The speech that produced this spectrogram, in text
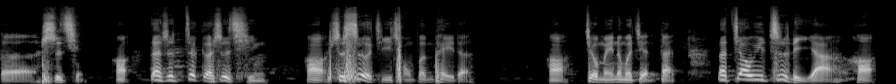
的事情，啊，但是这个事情啊是涉及重分配的，啊，就没那么简单。那教育治理呀，哈，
